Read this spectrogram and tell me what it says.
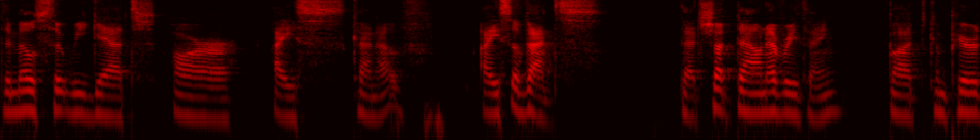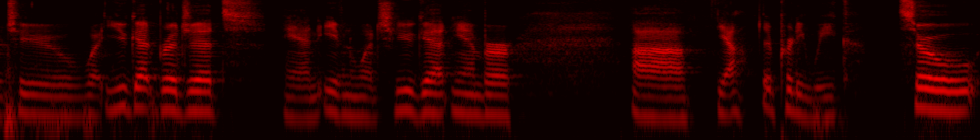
The most that we get are ice kind of ice events that shut down everything. But compared to what you get, Bridget, and even what you get, Amber, uh, yeah, they're pretty weak. So,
